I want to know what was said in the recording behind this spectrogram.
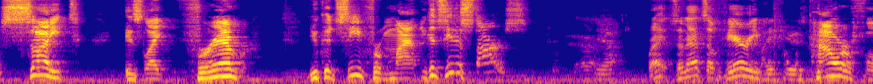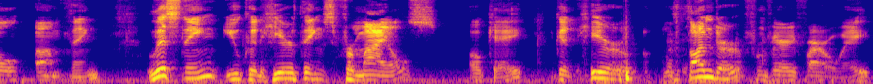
Sight is like forever. You could see for miles. You can see the stars. Right? So that's a very powerful um, thing. Listening, you could hear things for miles. Okay, you could hear thunder from very far away.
